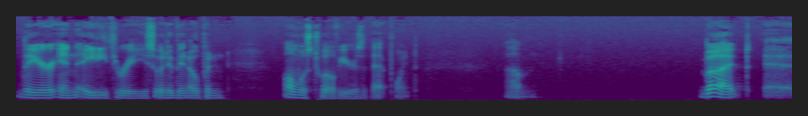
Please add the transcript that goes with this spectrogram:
there in '83, so it had been open almost 12 years at that point. Um, but uh,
